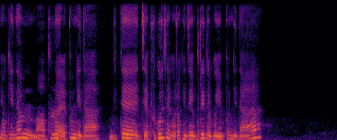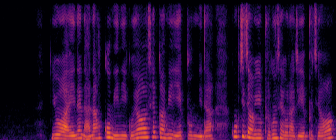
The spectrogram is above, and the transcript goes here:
여기는 어, 블루 엘프입니다. 밑에 이제 붉은색으로 굉장히 물이 들고 예쁩니다. 이 아이는 나나 후꾸민이고요. 색감이 예쁩니다. 꼭지점이 붉은색으로 아주 예쁘죠.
